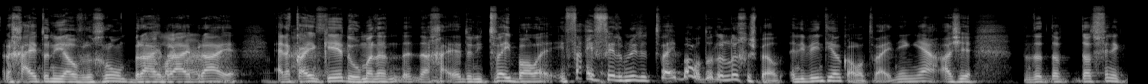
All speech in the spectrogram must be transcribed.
dan ga je toch niet over de grond breien, mij- breien. En dan kan je een keer doen, maar dan, dan- dan ga je er niet twee ballen... In 45 minuten twee ballen door de lucht gespeeld. En die wint hij ook alle twee. Ik denk, ja, als je... Dat, dat, dat vind ik,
